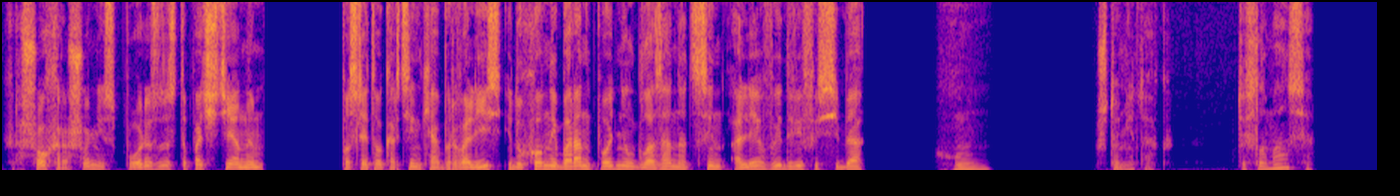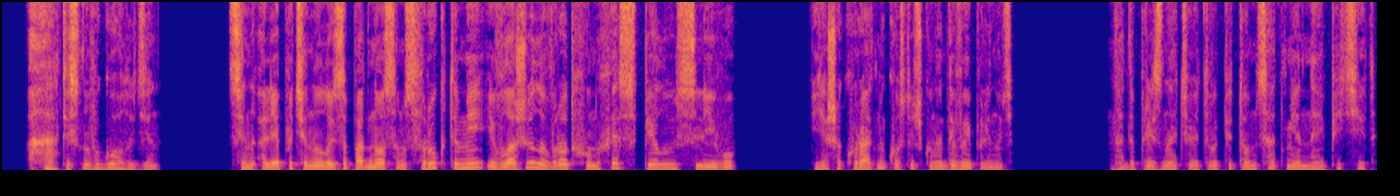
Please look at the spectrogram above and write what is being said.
«Хорошо, хорошо, не спорю с достопочтенным». После этого картинки оборвались, и духовный баран поднял глаза на Цин-Але, выдавив из себя «Хум». «Что не так? Ты сломался? А, ты снова голоден. Сын Але потянулась за подносом с фруктами и вложила в рот Хунхэ спелую сливу. Ешь аккуратно, косточку надо выплюнуть. Надо признать, у этого питомца отменный аппетит.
